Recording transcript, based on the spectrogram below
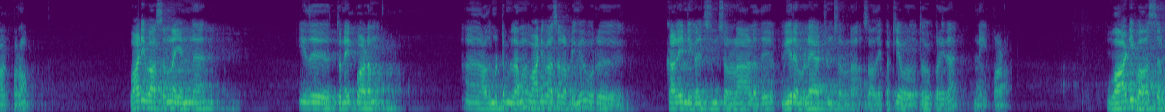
பார்க்க போகிறோம் வாடிவாசல்னா என்ன? இது துணைப்பாடம். அது மட்டும் இல்லாமல் வாடிவாசல் அப்படிங்கிற ஒரு கலை நிகழ்ச்சின்னு சொல்லலாம் அல்லது வீர விளையாட்டுன்னு சொல்லலாம். ஸோ அதை பற்றிய ஒரு தொகுப்புரை தான் இன்னைக்கு பாடம். வாடிவாசல்.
